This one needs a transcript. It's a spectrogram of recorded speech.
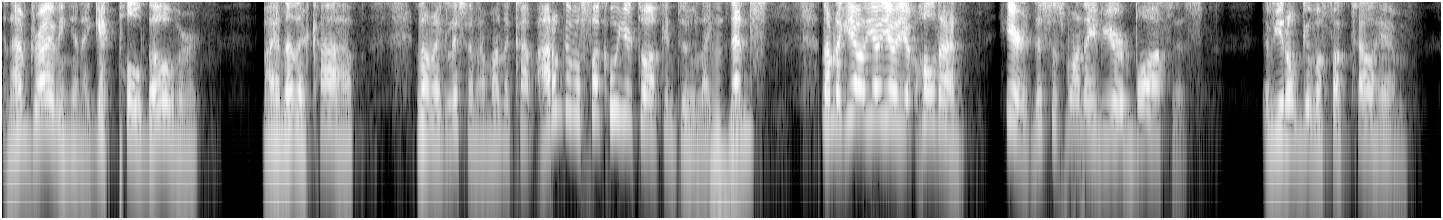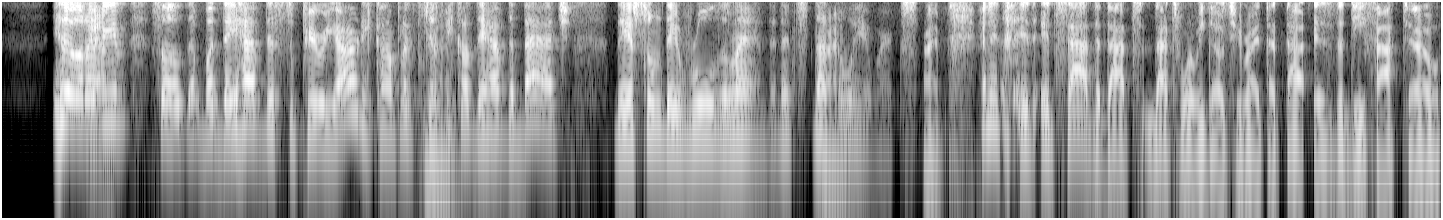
and I'm driving, and I get pulled over by another cop, and I'm like, listen, I'm on the cop. I don't give a fuck who you're talking to. Like Mm-hmm. that's, and I'm like, yo, yo, yo, yo, hold on. Here, this is one of your bosses. If you don't give a fuck, tell him. You know what I mean? So, but they have this superiority complex just because they have the badge. They assume they rule the land, and it's not the way it works. Right, and it's it, it's sad that that's that's where we go to, right? That that is the de facto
